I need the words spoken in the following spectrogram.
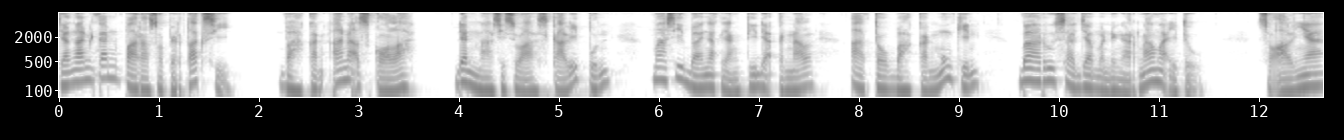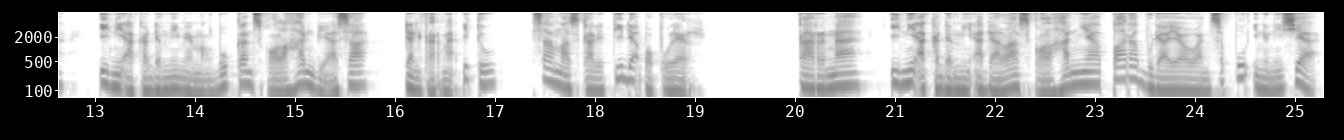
Jangankan para sopir taksi, bahkan anak sekolah dan mahasiswa sekalipun masih banyak yang tidak kenal atau bahkan mungkin baru saja mendengar nama itu. Soalnya ini akademi memang bukan sekolahan biasa dan karena itu sama sekali tidak populer. Karena ini akademi adalah sekolahannya para budayawan sepuh Indonesia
